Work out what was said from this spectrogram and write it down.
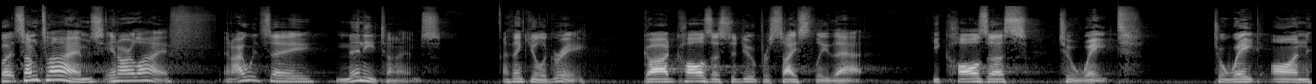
But sometimes in our life, and I would say many times, I think you'll agree, God calls us to do precisely that. He calls us to wait, to wait on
